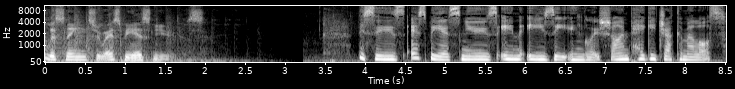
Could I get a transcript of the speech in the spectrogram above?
listening to SBS News. This is SBS News in Easy English. I'm Peggy Giakoumelos.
